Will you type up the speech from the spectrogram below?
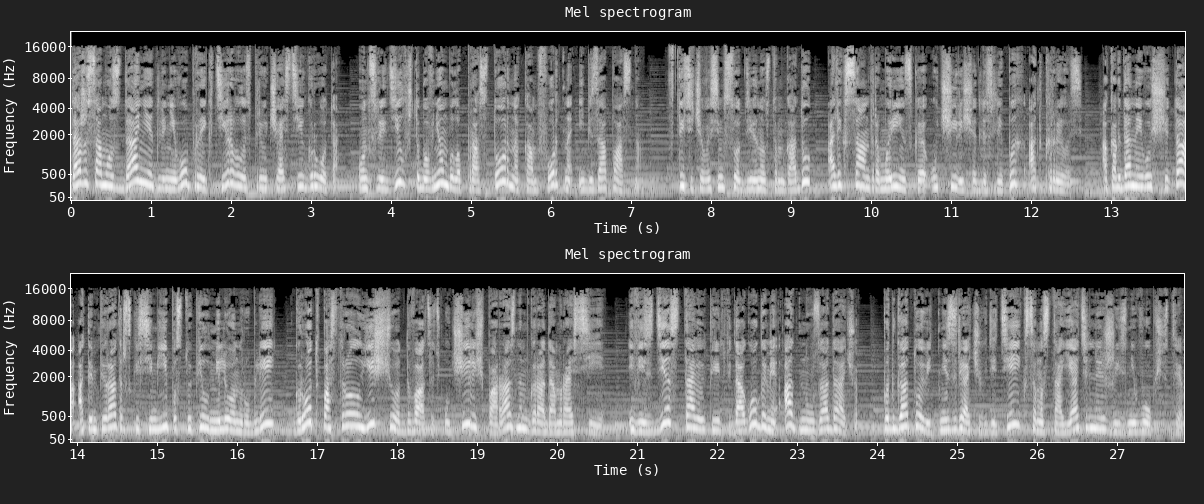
Даже само здание для него проектировалось при участии Грота. Он следил, чтобы в нем было просторно, комфортно и безопасно. В 1890 году Александро Мариинское училище для слепых открылось. А когда на его счета от императорской семьи поступил миллион рублей, Грот построил еще 20 училищ по разным городам России. И везде ставил перед педагогами одну задачу – подготовить незрячих детей к самостоятельной жизни в обществе.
